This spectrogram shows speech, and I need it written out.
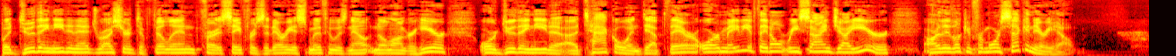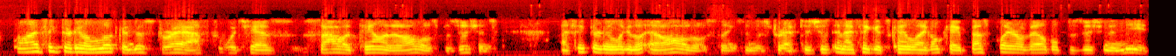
But do they need an edge rusher to fill in for say for Za'Darius Smith who is now no longer here, or do they need a, a tackle in depth there, or maybe if they don't re-sign Jaire, are they looking for more secondary help? Well, I think they're going to look in this draft, which has solid talent at all those positions. I think they're going to look at, all of those things in this draft. It's just, and I think it's kind of like, okay, best player available, position in need.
